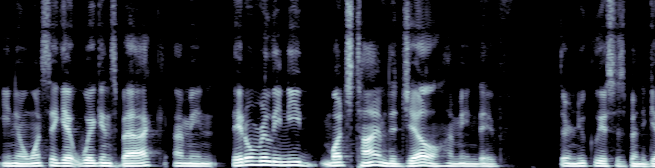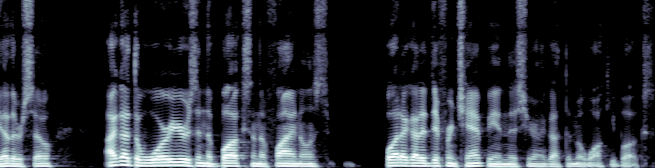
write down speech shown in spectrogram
You know, once they get Wiggins back, I mean, they don't really need much time to gel. I mean, they've their nucleus has been together. So I got the Warriors and the Bucks in the finals, but I got a different champion this year. I got the Milwaukee Bucks.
